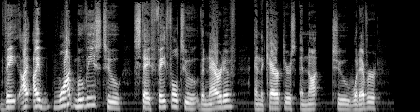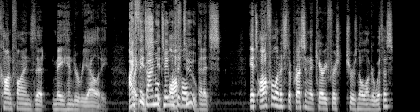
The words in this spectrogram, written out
they. I, I want movies to stay faithful to the narrative and the characters, and not to whatever confines that may hinder reality. I think I'm okay with it too. and it's it's awful and it's depressing that Carrie Fisher is no longer with us.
